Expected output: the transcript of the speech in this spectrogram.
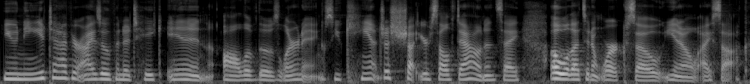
you need to have your eyes open to take in all of those learnings. You can't just shut yourself down and say, "Oh, well that didn't work, so, you know, I suck."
